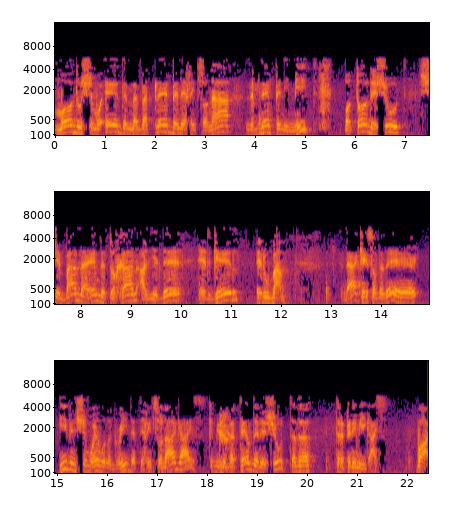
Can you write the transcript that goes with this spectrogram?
מודו שמועד מבטלה בני חיצונה לבני פנימית, אותו רשות שבא להם לתוכן על ידי הרגל עירובם. In that case over there, even Shemuel will agree that the Hitzonah guys can be mevatel the reshut to the to the Penimi guys. Why?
